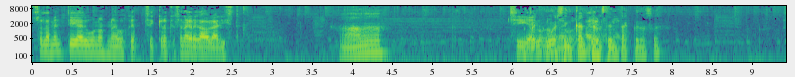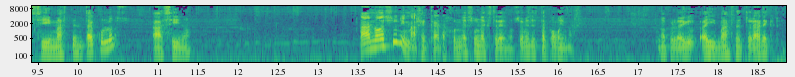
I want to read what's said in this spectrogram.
solamente hay algunos nuevos que creo que se han agregado a la lista. Ah, Sí, algunos nuevos, encantan los tentáculos. ¿eh? Sí, más tentáculos. Ah, sí, ¿no? Ah, no, es una imagen, carajo, no es un extremo, solamente está como imagen. No, pero hay, hay más naturales, creo.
